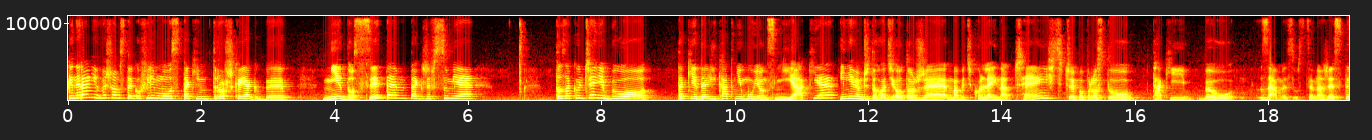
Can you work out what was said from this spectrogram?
Generalnie wyszłam z tego filmu z takim troszkę jakby niedosytem, także w sumie to zakończenie było takie delikatnie mówiąc nijakie. I nie wiem, czy to chodzi o to, że ma być kolejna część, czy po prostu taki był zamysł scenarzysty.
